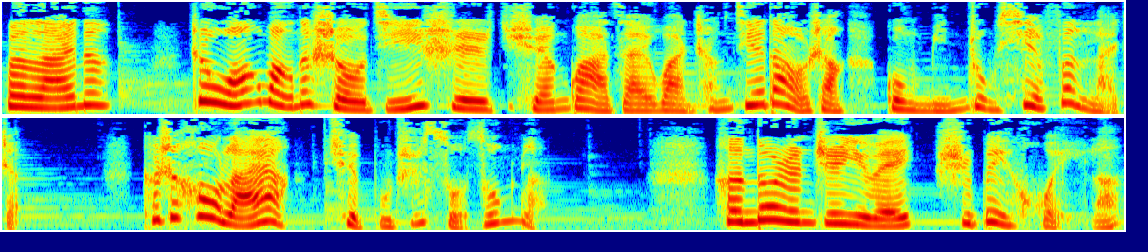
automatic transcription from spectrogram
本来呢，这王莽的首级是悬挂在宛城街道上，供民众泄愤来着。可是后来啊，却不知所踪了。很多人只以为是被毁了。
